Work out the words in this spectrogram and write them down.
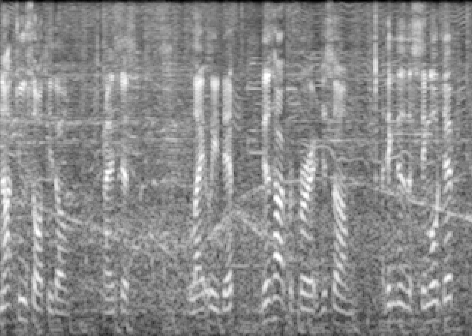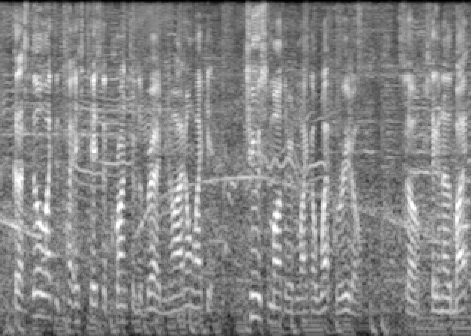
Not too salty though. And it's just lightly dipped. This is how I prefer it. Just um, I think this is a single dip because I still like to taste, the crunch of the bread. You know, I don't like it too smothered like a wet burrito. So let's take another bite.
